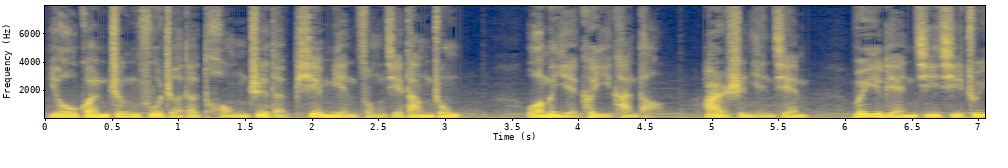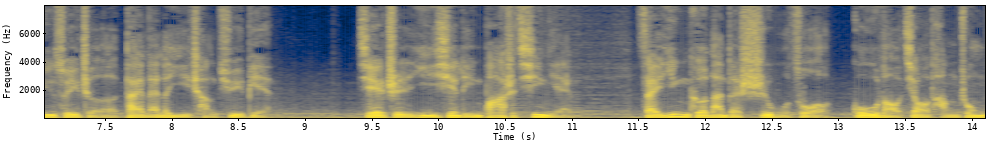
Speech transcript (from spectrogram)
有关征服者的统治的片面总结当中，我们也可以看到，二十年间，威廉及其追随者带来了一场巨变。截至一千零八十七年，在英格兰的十五座古老教堂中，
